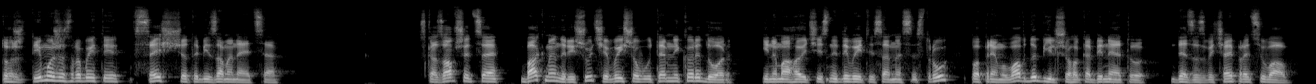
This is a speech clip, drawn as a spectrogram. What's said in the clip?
Тож ти можеш зробити все, що тобі заманеться. Сказавши це, Бакмен рішуче вийшов у темний коридор і, намагаючись не дивитися на сестру, попрямував до більшого кабінету, де зазвичай працював.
